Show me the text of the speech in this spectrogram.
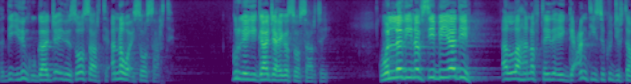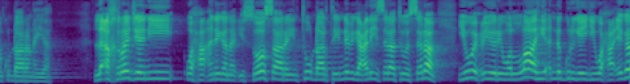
haddii idinku gaajo idin soo saartay anna waa isoo saartay. Gurigaygii gaajaa iga soo saartay. Wاladii nafsii biyadih allaha naftayda ay gacantiisa ku jirtaan ku dhaaranaya. La akhrajanii waxaa anigana isoo saaray intuu dhaartay nebiga calayhi salaatu wasalaam iyo wuxuu yidhi wallaahi anna gurigaygii waxaa iga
